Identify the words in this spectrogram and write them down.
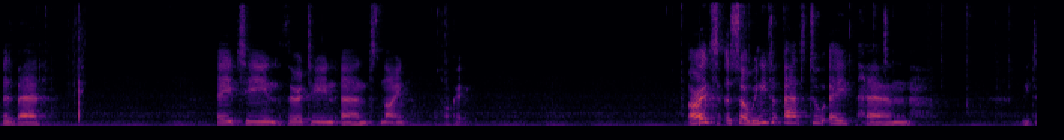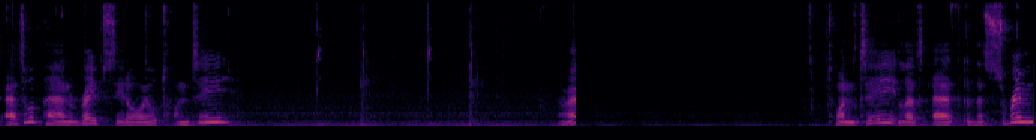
This is bad. 18, 13, and 9. Okay. Alright, so we need to add to a pan. We need to add to a pan rapeseed oil 20. Alright. 20. Let's add the shrimp.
